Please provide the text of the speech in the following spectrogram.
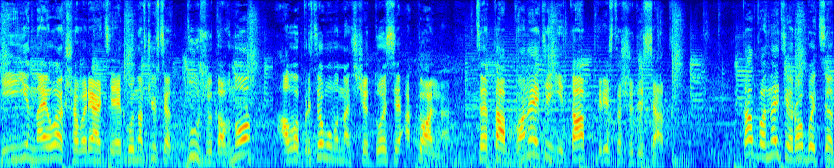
І її найлегша варіація, яку навчився дуже давно, але при цьому вона ще досі актуальна. Це тап ванеті і тап 360. Тап ванеті робиться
